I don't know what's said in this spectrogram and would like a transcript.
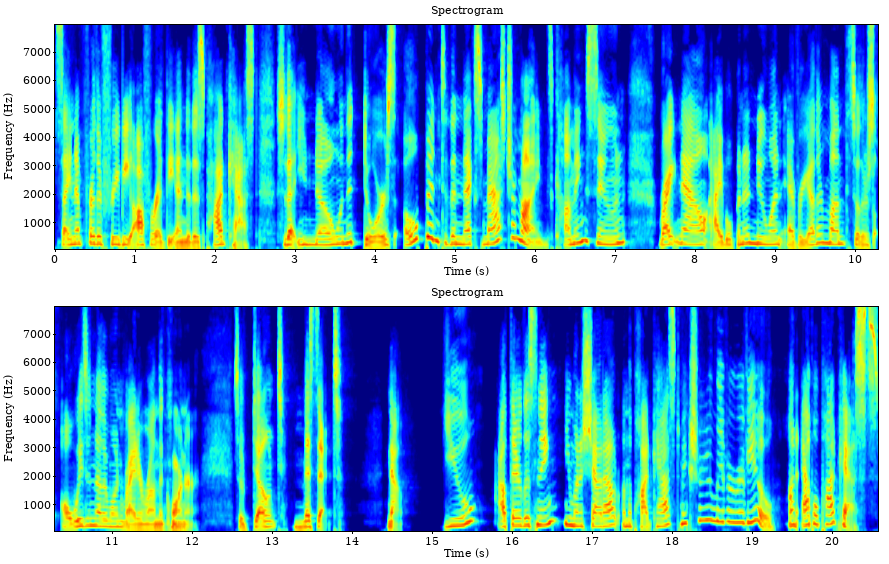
Sign up for the freebie offer at the end of this podcast so that you know when the doors open to the next mastermind. It's coming soon. Right now, I open a new one every other month, so there's always another one right around the corner. So don't miss it. Now, you out there listening, you want to shout out on the podcast, make sure you leave a review on Apple Podcasts.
